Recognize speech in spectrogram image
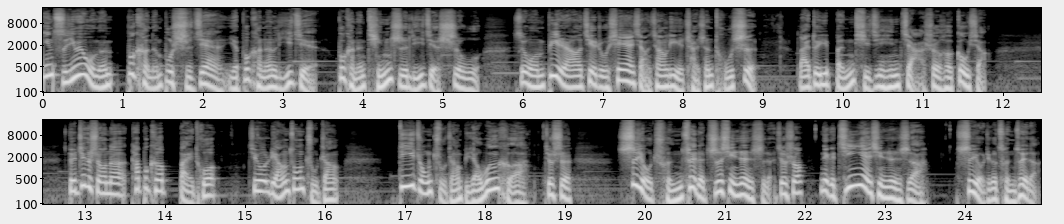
因此，因为我们不可能不实践，也不可能理解，不可能停止理解事物。所以，我们必然要借助鲜艳想象力产生图示，来对于本体进行假设和构想。所以，这个时候呢，它不可摆脱，就有两种主张。第一种主张比较温和啊，就是是有纯粹的知性认识的，就是说那个经验性认识啊是有这个纯粹的。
